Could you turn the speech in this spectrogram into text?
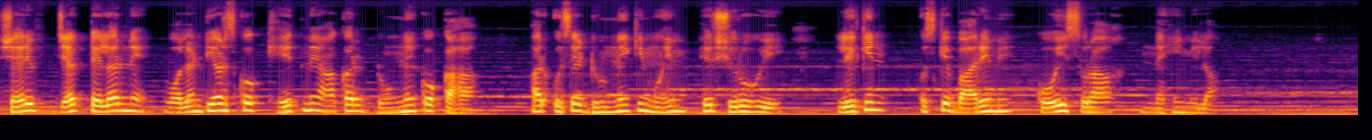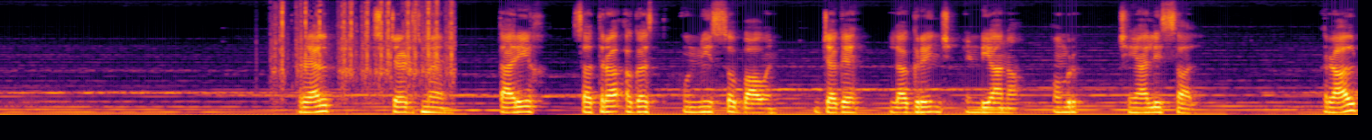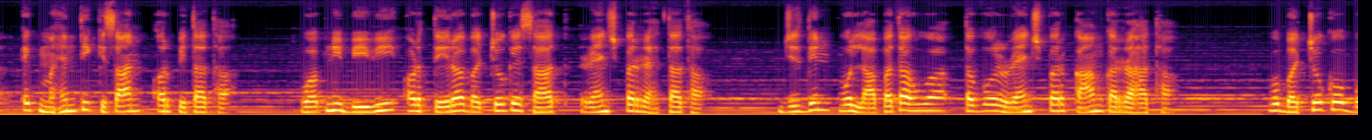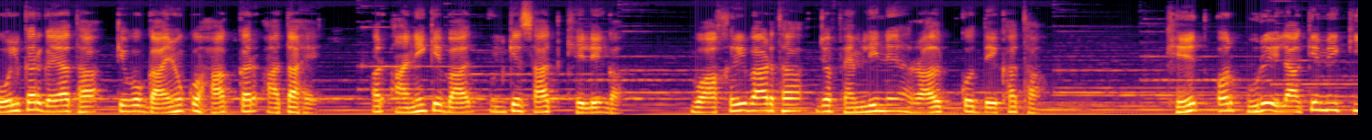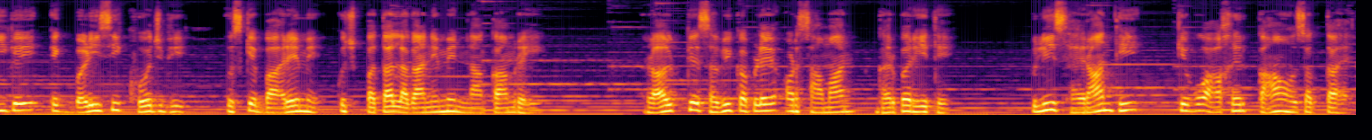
शेरिफ जैक टेलर ने वॉलंटियर्स को खेत में आकर ढूँढने को कहा और उसे ढूँढने की मुहिम फिर शुरू हुई, लेकिन उसके बारे में कोई सुराग नहीं मिला। रेल्फ स्टेट्समैन तारीख 17 अगस्त उन्नीस सौ बावन, जगह लाग्रेंज, इंडियाना, उम्र 46 साल। राल्प एक मेहनती किसान और पिता था। वो अपनी बीवी और तेरह बच्चों के साथ रेंच पर रहता था। जिस दिन वो लापता हुआ, तब वो रेंच पर काम कर रहा था। वो बच्चों को बोलकर गया था कि वो गायों को हाँक कर आता है और आने के बाद उनके साथ खेलेगा। वो आखिरी बार था जब फैमिली ने राल्फ को देखा था। खेत और पूरे इलाके में की गई एक बड़ी सी खोज भी उसके बारे में कुछ पता लगाने में नाकाम रही। राल्फ के सभी कपड़े और सामान घर पर ही थे। पुलिस हैरान थी कि वो आखिर कहाँ हो सकता है।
